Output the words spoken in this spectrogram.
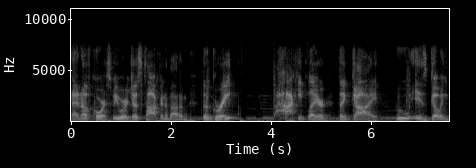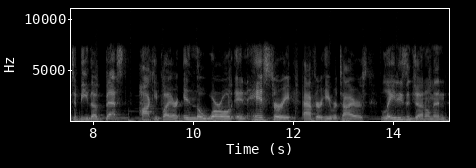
And of course, we were just talking about him the great hockey player, the guy who is going to be the best hockey player in the world in history after he retires. Ladies and gentlemen,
